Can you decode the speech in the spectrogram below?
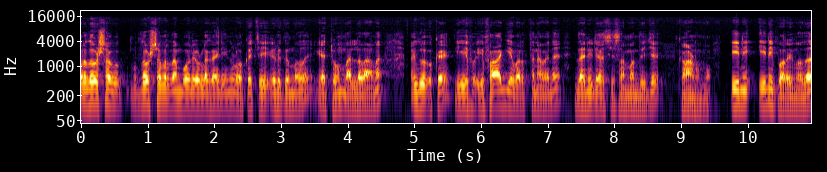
പ്രദോഷ പ്രദോഷവ്രതം പോലെയുള്ള കാര്യങ്ങളൊക്കെ ചെയ് എടുക്കുന്നത് ഏറ്റവും നല്ലതാണ്. ഇതൊക്കെ ഈ ഭാഗ്യവർത്തനവന് ധനുരാശി സംബന്ധിച്ച് കാണുന്നു. ഇനി ഇനി പറയുന്നത്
